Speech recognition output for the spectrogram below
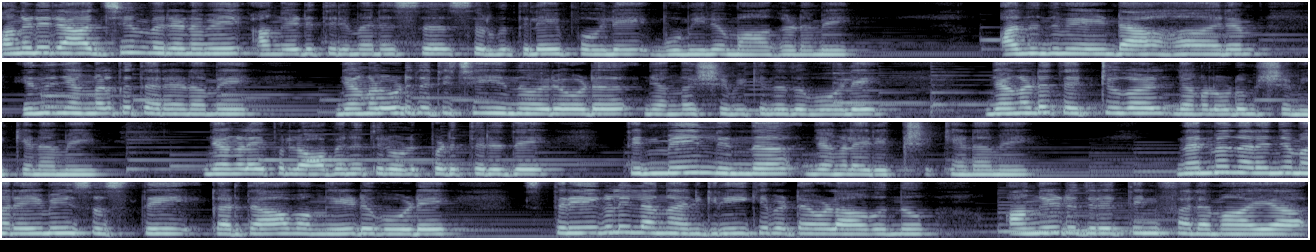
അങ്ങയുടെ രാജ്യം വരണമേ. അങ്ങയുടെ തിരുമനസ് സ്വർഗത്തിലെ പോലെ ഭൂമിയിലുമാകണമേ. അന്നു വേണ്ട ആഹാരം ഇന്ന് ഞങ്ങൾക്ക് തരണമേ. ഞങ്ങളോട് തെറ്റ് ചെയ്യുന്നവരോട് ഞങ്ങൾ ക്ഷമിക്കുന്നത് പോലെ ഞങ്ങളുടെ തെറ്റുകൾ ഞങ്ങളോടും ക്ഷമിക്കണമേ. ഞങ്ങളെ പ്രലോഭനത്തിൽ ഉൾപ്പെടുത്തരുതേ. തിന്മയിൽ നിന്ന് ഞങ്ങളെ രക്ഷിക്കണമേ. നന്മ നിറഞ്ഞ മറയമേ സുസ്തി കർത്താവ് അങ്ങയുടെ കൂടെ സ്ത്രീകളിൽ അങ്ങ് അനുഗ്രഹിക്കപ്പെട്ടവളാകുന്നു. അങ്ങയുടെ ദുരത്തിൻ ഫലമായ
